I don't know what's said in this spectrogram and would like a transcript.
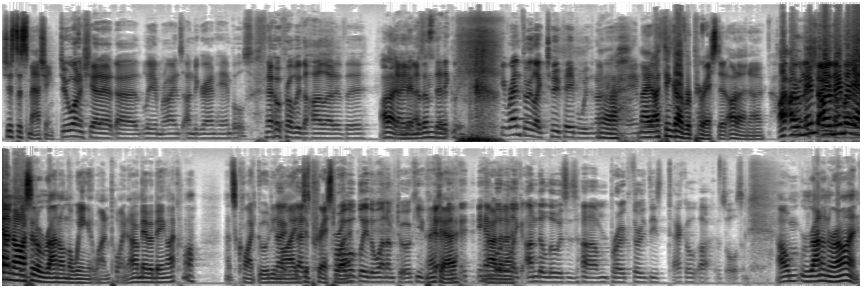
just a smashing. Do want to shout out uh, Liam Ryan's underground handballs. they were probably the highlight of the. I don't day remember them, but- he ran through like two people with an underground Uh, handball. mate, I think I've repressed it. I don't know. I, I remember. I remember he had a nice from- little run on the wing at one point. I remember being like, "Oh, that's quite good" in That- my depressed way. Probably the one I'm talking about. Okay. he I don't know. like under Lewis's arm, broke through this tackle. Oh, it was awesome. Oh, running Ryan,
